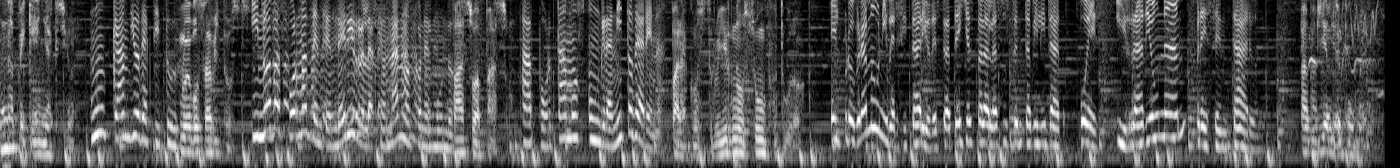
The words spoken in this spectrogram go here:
Una pequeña acción. Un cambio de actitud. Nuevos hábitos. Y nuevas formas de entender y relacionarnos con el mundo. Paso a paso. Aportamos un granito de arena. Para construirnos un futuro. El Programa Universitario de Estrategias para la Sustentabilidad, pues, y Radio UNAM presentaron Ambiente Puma.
